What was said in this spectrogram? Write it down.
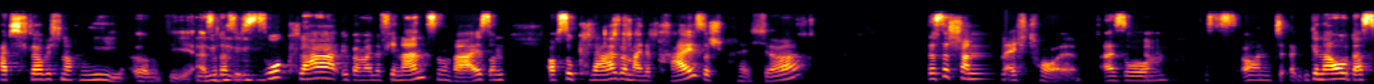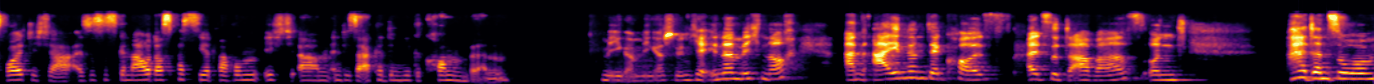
hatte ich, glaube ich, noch nie irgendwie. Also, dass ich mhm. so klar über meine Finanzen weiß und auch so klar über meine Preise spreche, das ist schon echt toll. Also, ja. und genau das wollte ich ja. Also, es ist genau das passiert, warum ich ähm, in diese Akademie gekommen bin. Mega, mega schön. Ich erinnere mich noch an einen der Calls, als du da warst und dann so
